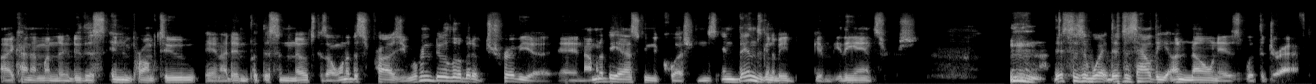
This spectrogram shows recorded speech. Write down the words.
I kind of wanted to do this impromptu, and I didn't put this in the notes because I wanted to surprise you. We're going to do a little bit of trivia, and I'm going to be asking the questions, and Ben's going to be giving me the answers. this is a way. This is how the unknown is with the draft,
